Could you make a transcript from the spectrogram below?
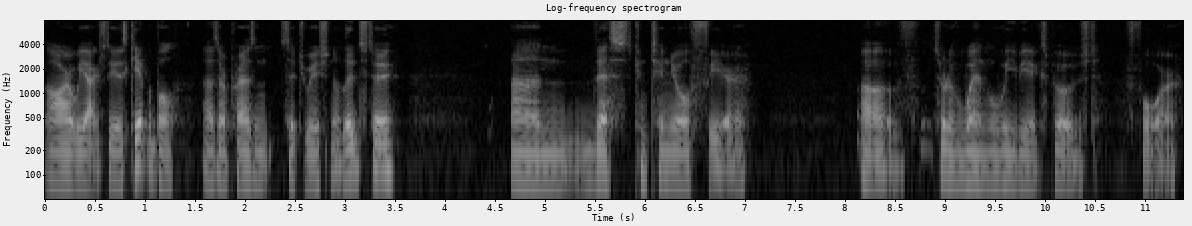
Are we actually as capable as our present situation alludes to? And this continual fear of sort of when will we be exposed for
